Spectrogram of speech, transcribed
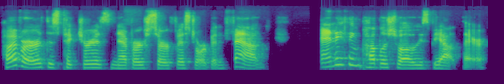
However, this picture has never surfaced or been found. Anything published will always be out there.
